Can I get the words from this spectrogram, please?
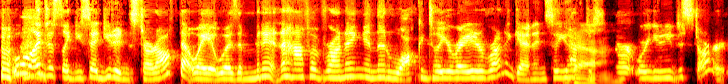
well and just like you said you didn't start off that way it was a minute and a half of running and then walk until you're ready to run again and so you have yeah. to start where you need to start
